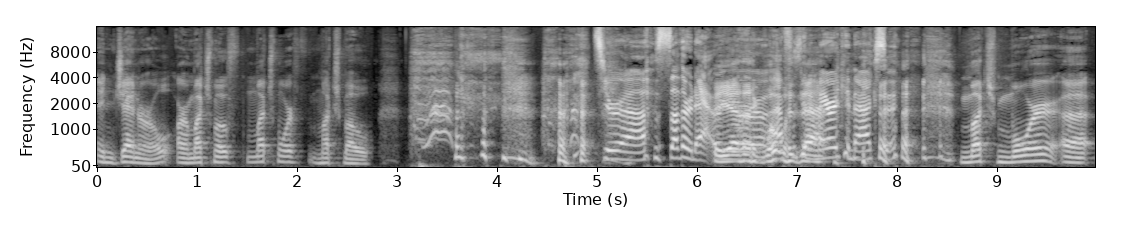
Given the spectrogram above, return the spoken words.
in general are much more much more much more It's your uh, southern accent, Yeah, like, what was that? American accent. much more uh,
